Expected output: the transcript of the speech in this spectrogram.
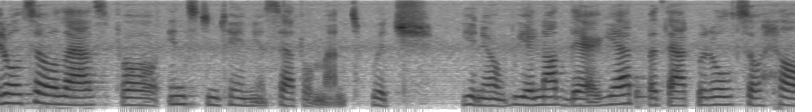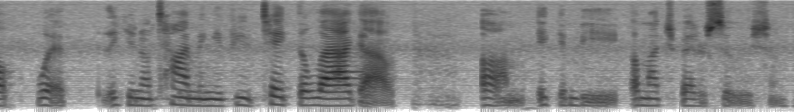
It also allows for instantaneous settlement, which, you know, we are not there yet, but that would also help with, you know, timing. If you take the lag out, um, it can be a much better solution.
